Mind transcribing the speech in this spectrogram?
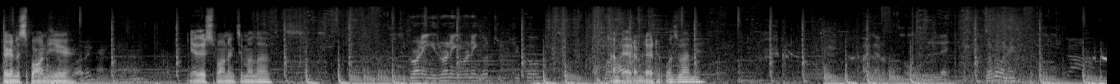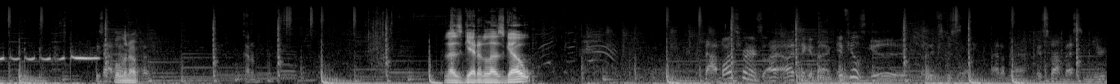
They're gonna spawn here. Floating or not? Yeah, they're spawning to my left. He's running, he's running, running. Go to Jacob. I'm dead, I'm dead. One's by me. I got him. Holy. Another one here. He's half Pulling half, up. Got him. Let's get it, let's go. Nah, blast furnace. I, I take it back. It feels good, but it's just like I don't know. It's not messenger.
